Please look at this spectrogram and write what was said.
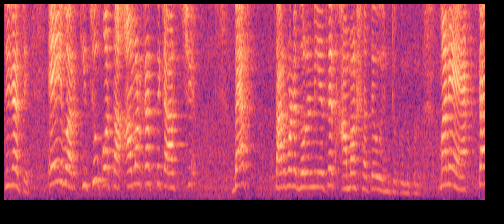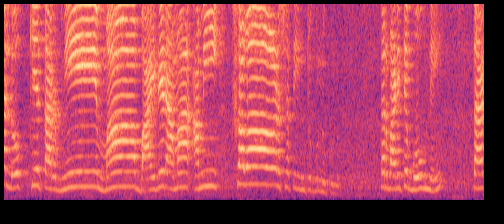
ঠিক আছে? এইবার কিছু কথা আমার কাছ থেকে আসছে। ব্যাস, তারপরে ধরে নিয়েছেন আমার সাথেও ইন্টুকুলুকুলু। মানে একটা লোককে তার মেয়ে, মা, বাইরের আমা, আমি সবার সাথে ইন্টুকুলুকুলু। তার বাড়িতে বউ নেই। তার,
